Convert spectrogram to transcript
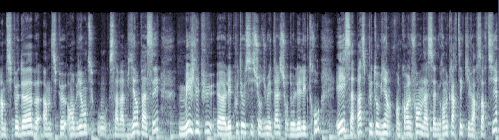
un petit peu dub, un petit peu ambiante où ça va bien passer, mais je l'ai pu l'écouter aussi sur du métal, sur de l'électro, et ça passe plutôt bien. Encore une fois, on a cette grande clarté qui va ressortir,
